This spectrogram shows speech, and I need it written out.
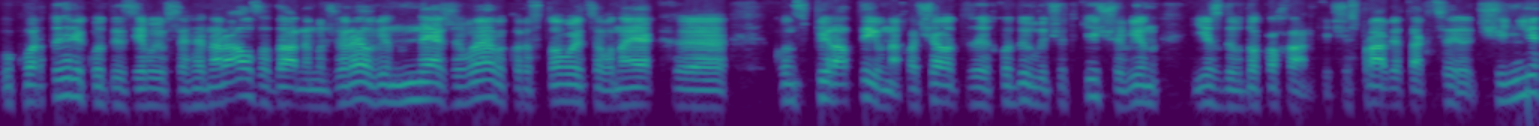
у квартирі, куди з'явився генерал. За даними джерел, він не живе, використовується вона як е, конспіративна. Хоча от е, ходили чутки, що він їздив до коханки. Чи справді так це чи ні?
